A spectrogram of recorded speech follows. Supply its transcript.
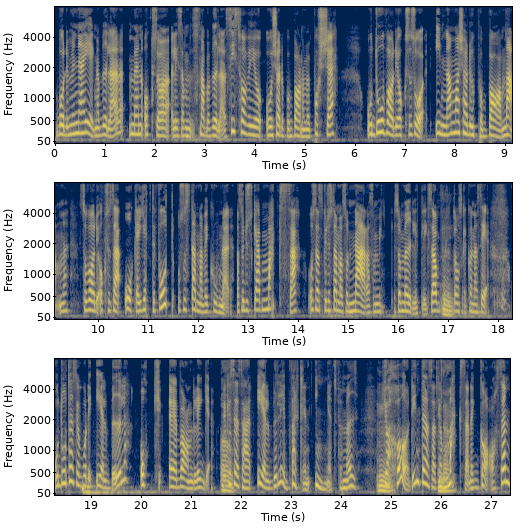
Både mina egna bilar men också liksom snabba bilar. Sist var vi och körde på bana med Porsche. Och då var det också så, innan man körde upp på banan så var det också så här, åka jättefort och så stanna vid koner. Alltså du ska maxa och sen ska du stanna så nära som, som möjligt liksom för att de ska kunna se. Och då testade jag både elbil och eh, vanlig. Jag kan säga så här, elbil är verkligen inget för mig. Jag hörde inte ens att jag maxade gasen.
